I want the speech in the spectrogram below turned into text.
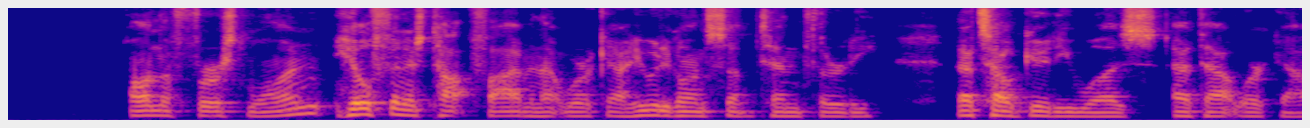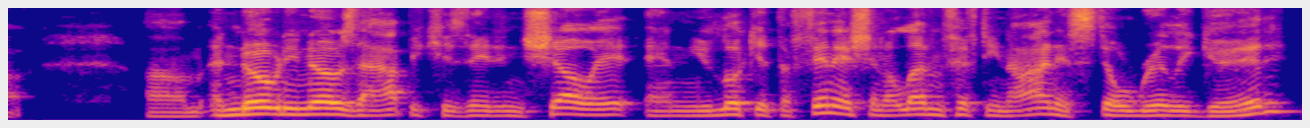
on the first one, he'll finish top five in that workout. He would have gone sub 1030. That's how good he was at that workout. Um, and nobody knows that because they didn't show it. And you look at the finish, and 1159 is still really good.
